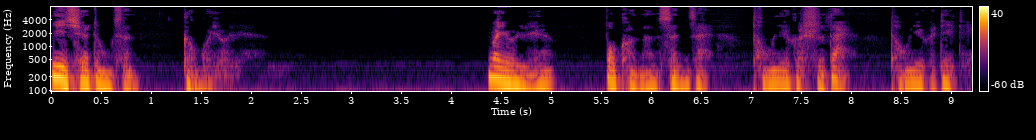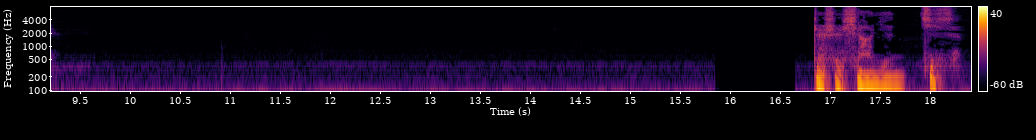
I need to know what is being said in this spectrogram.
一切众生跟我有缘，没有缘，不可能生在同一个时代、同一个地点，这是相应即生。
